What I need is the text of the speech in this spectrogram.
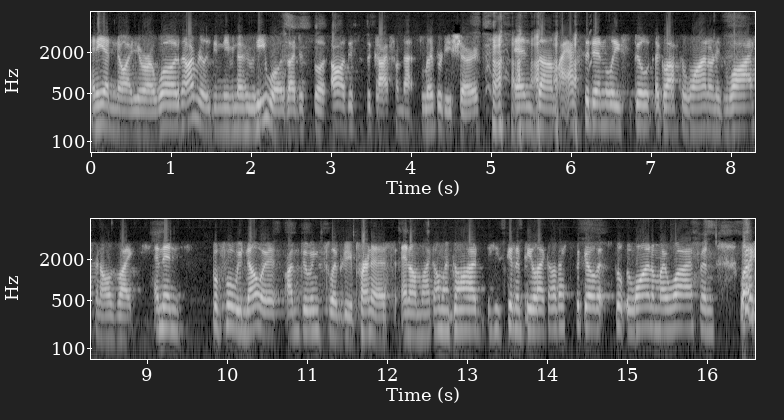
And he had no idea who I was. And I really didn't even know who he was. I just thought, oh, this is the guy from that celebrity show. and um, I accidentally spilt a glass of wine on his wife. And I was like, and then before we know it, I'm doing Celebrity Apprentice, and I'm like, oh my god, he's gonna be like, oh, that's the girl that spilt the wine on my wife, and like,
